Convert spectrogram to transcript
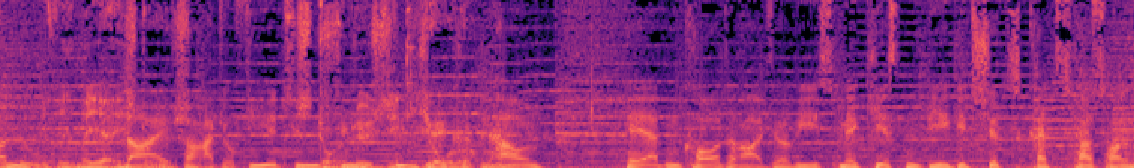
Og nu, Jeg ved, hvad jeg live fra Radio 24 Storløs Studio i. København. Her er den korte radiovis med Kirsten Birgit Schøtzgrads Hasholm.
